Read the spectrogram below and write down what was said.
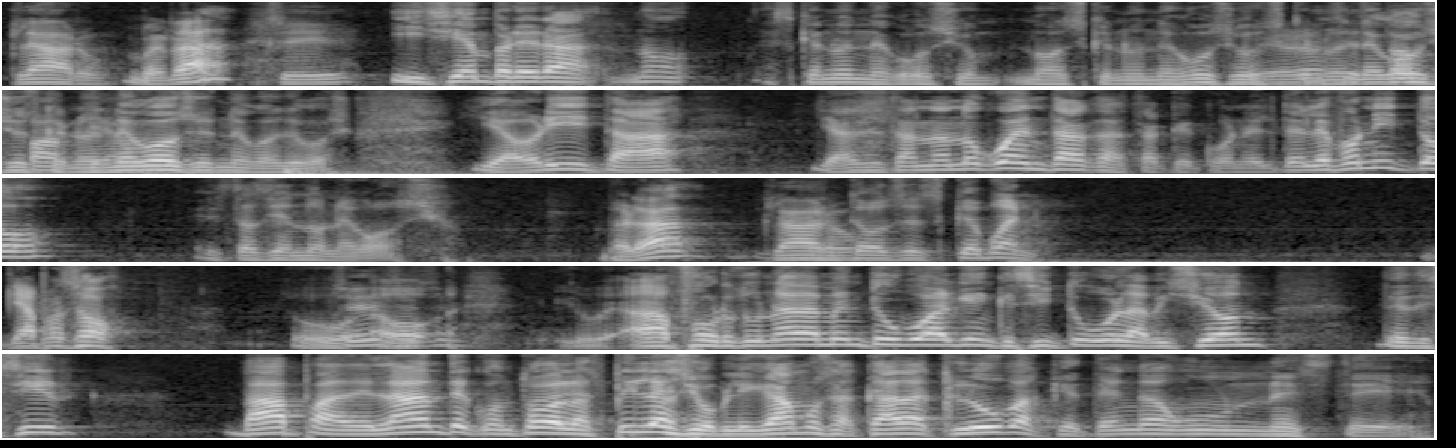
claro, ¿verdad? sí, Y siempre era, no, es que no es negocio, no, es que no es negocio, es que no es negocio, es que no es negocio, es negocio, negocio. Y ahorita ya se están dando cuenta que hasta que con el telefonito está haciendo negocio, ¿verdad? Claro. Entonces, qué bueno, ya pasó. O- Sí, sí, o- sí. Afortunadamente hubo alguien que sí tuvo la visión de decir, va para adelante con todas las pilas y obligamos a cada club a que tenga un, este,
